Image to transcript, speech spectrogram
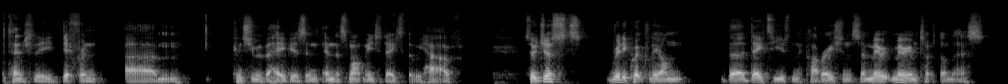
potentially different um, consumer behaviors in, in the smart meter data that we have. So just really quickly on the data used in the collaboration. So Mir- Myriam touched on this.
